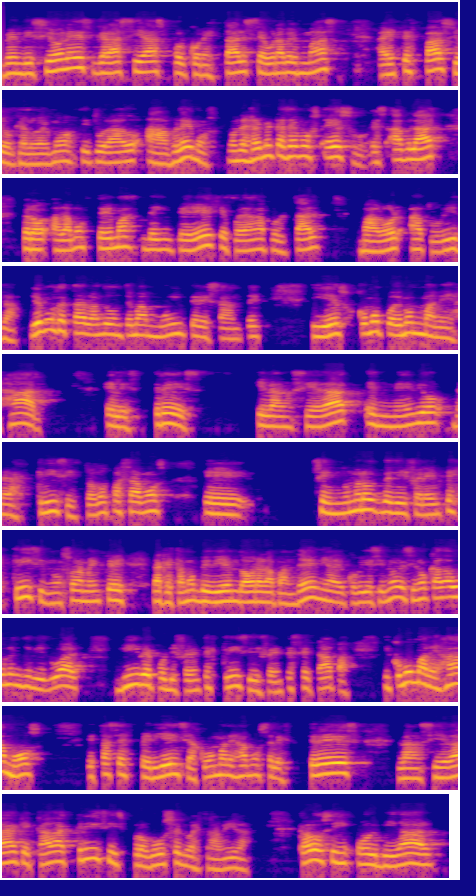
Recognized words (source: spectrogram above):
Bendiciones, gracias por conectarse una vez más a este espacio que lo hemos titulado Hablemos, donde realmente hacemos eso, es hablar, pero hablamos temas de interés que puedan aportar valor a tu vida. Yo vamos a estar hablando de un tema muy interesante y es cómo podemos manejar el estrés y la ansiedad en medio de las crisis. Todos pasamos eh, sin de diferentes crisis, no solamente la que estamos viviendo ahora, la pandemia del COVID-19, sino cada uno individual vive por diferentes crisis, diferentes etapas. Y cómo manejamos estas experiencias, cómo manejamos el estrés, la ansiedad que cada crisis produce en nuestra vida. Claro, sin olvidar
